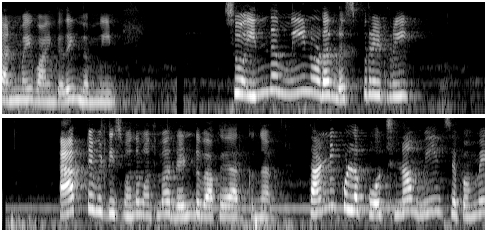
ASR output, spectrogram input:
தன்மை வாய்ந்தது இந்த மீன். ஸோ இந்த மீனோட ரெஸ்பிரேட்டரி ஆக்டிவிட்டீஸ் வந்து மொத்தமாக ரெண்டு வகையாக இருக்குங்க. தண்ணிக்குள்ளே போச்சுன்னா மீன்ஸ் எப்போவுமே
